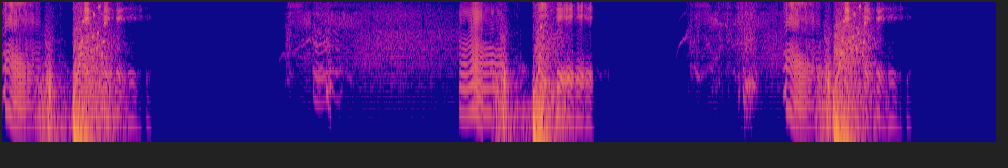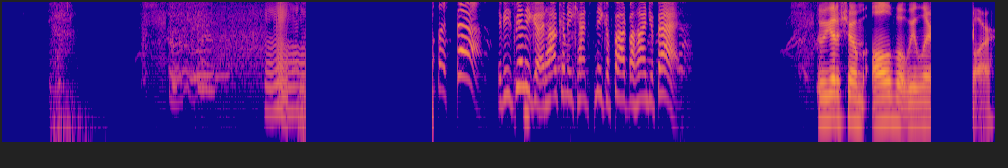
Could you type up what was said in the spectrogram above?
A spell. If he's really good, how come he can't sneak a fart behind your faz? So we gotta show him all of what we learned so far.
